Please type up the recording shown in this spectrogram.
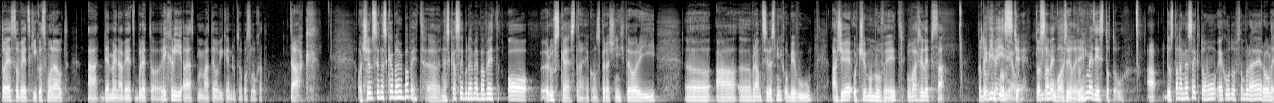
to je sovětský kosmonaut a jdeme na věc. Bude to rychlý, ale aspoň máte o víkendu co poslouchat. Tak, o čem se dneska budeme bavit? Eh, Dneska se budeme bavit o ruské straně konspiračních teorií a eh, v rámci vesmírných objevů a že je o čem mluvit. Uvařili psa. To bych víme připomněl. jistě. To Psa víme, uvařili. To víme s jistotou. A dostaneme se k tomu, jakou to v tom hraje roli.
